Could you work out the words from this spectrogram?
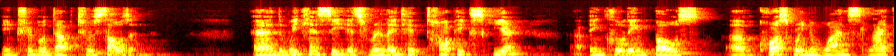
in TripleDub 2000. And we can see its related topics here, uh, including both uh, coarse-grained ones like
